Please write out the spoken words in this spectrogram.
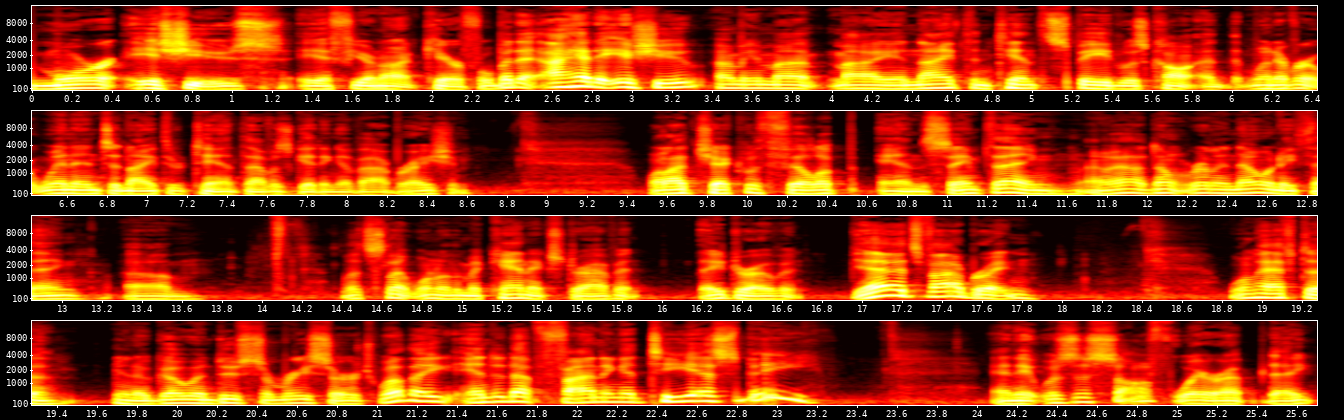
more issues if you're not careful. But I had an issue. I mean, my, my ninth and tenth speed was called, whenever it went into ninth or tenth, I was getting a vibration. Well, I checked with Philip, and same thing. Well, I don't really know anything. Um, let's let one of the mechanics drive it. They drove it. Yeah, it's vibrating. We'll have to, you know, go and do some research. Well, they ended up finding a TSB, and it was a software update.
